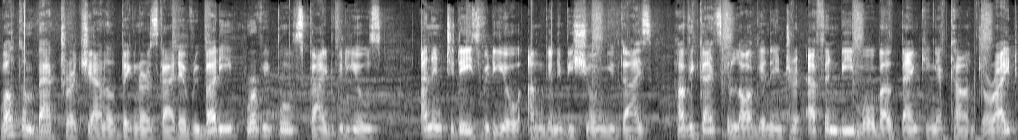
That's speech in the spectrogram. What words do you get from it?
Welcome back to our channel Beginner's Guide everybody where we post guide videos. And in today's video I'm going to be showing you guys how you guys can log in into your FNB mobile banking account alright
